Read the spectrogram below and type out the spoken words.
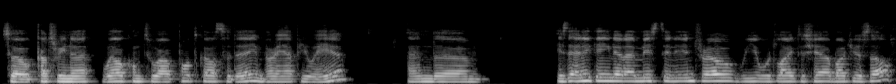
So, Katrina, welcome to our podcast today. I'm very happy you're here. And um, is there anything that I missed in the intro you would like to share about yourself?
